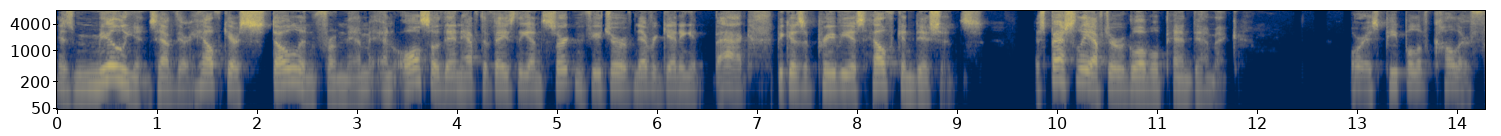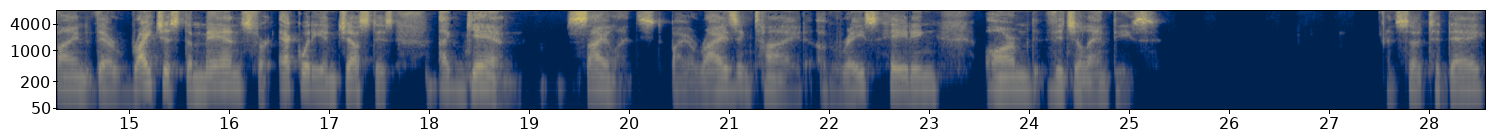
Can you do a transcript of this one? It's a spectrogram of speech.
as millions have their health care stolen from them, and also then have to face the uncertain future of never getting it back because of previous health conditions, especially after a global pandemic. Or as people of color find their righteous demands for equity and justice again silenced by a rising tide of race hating armed vigilantes. And so today,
